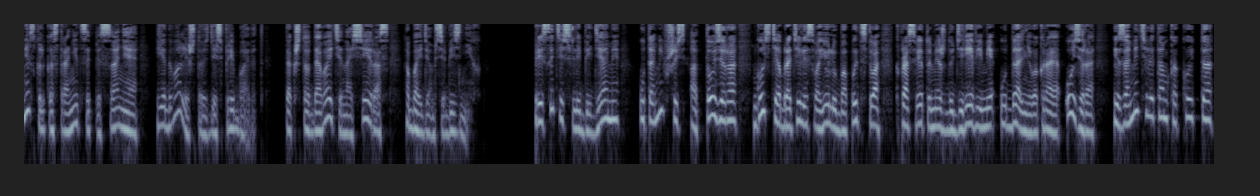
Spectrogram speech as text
Несколько страниц описания едва ли что здесь прибавят, так что давайте на сей раз обойдемся без них. Присытись лебедями, Утомившись от озера, гости обратили свое любопытство к просвету между деревьями у дальнего края озера и заметили там какой-то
